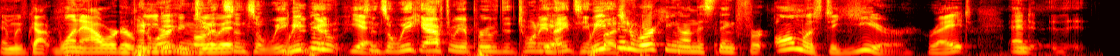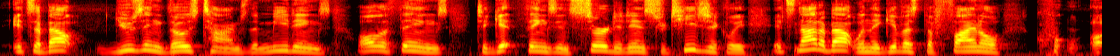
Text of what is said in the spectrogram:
and we've got one hour to We've been read it working and on do it, it. since a week We've ago. been- yeah. Since a week after we approved the 2019 We've budget. been working on this thing for almost a year, right? And it's about using those times, the meetings, all the things to get things inserted in strategically. It's not about when they give us the final qu- uh,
